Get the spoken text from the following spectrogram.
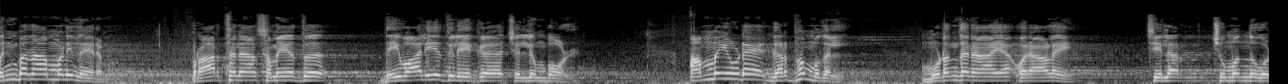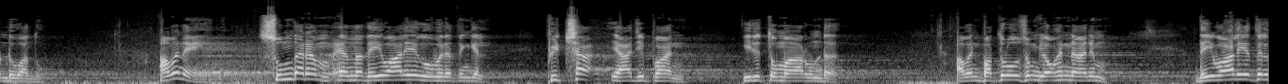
ഒൻപതാം മണി നേരം പ്രാർത്ഥനാ സമയത്ത് ദൈവാലയത്തിലേക്ക് ചെല്ലുമ്പോൾ അമ്മയുടെ ഗർഭം മുതൽ മുടന്തനായ ഒരാളെ ചിലർ ചുമന്നുകൊണ്ടുവന്നു. അവനെ സുന്ദരം എന്ന ദൈവാലയ ഗോപുരത്തിങ്കിൽ ഭിക്ഷ യാചിപ്പാൻ ഇരുത്തുമാറുണ്ട്. അവൻ പത്രോസും യോഹന്നാനും ദൈവാലയത്തിൽ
